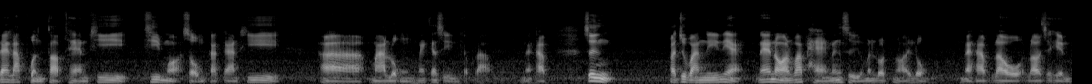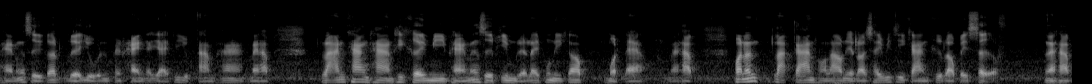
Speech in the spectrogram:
ได้รับผลตอบแทนที่ที่เหมาะสมกับการที่อ่ามาลงแมกกาซีนกับเรานะครับ ซึ่งปัจจุบันนี้เนี่ยแน่นอนว่าแผงหนังสือมันลดน้อยลง นะครับเราเราจะเห็นแผงหนังสือก็เหลืออยู่เป็นแผงใหญ่ๆที่อยู่ตามห้างนะครับ ร้านข้างทางที่เคยมีแผงหนังสือพิมพ์หรืออะไรพวกนี้ก็หมดแล้วนะครับ เพราะฉะนั้นหลักการของเราเนี่ยเราใช้วิธีการคือเราไปเสิร์ฟนะครับ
